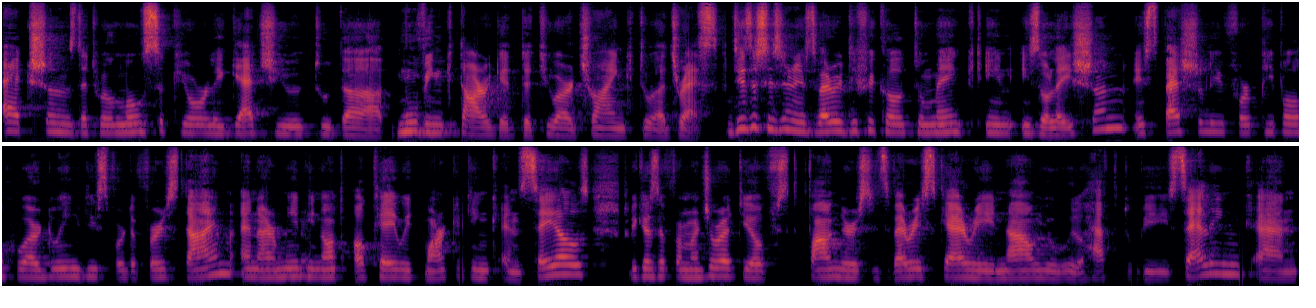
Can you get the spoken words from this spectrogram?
actions that will most securely get you to the moving target that you are trying to address. This decision is very difficult to make in isolation, especially for people who are doing this for the first time and are maybe not okay with marketing and sales, because for majority of founders, it's very scary. Now you will have to be selling and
